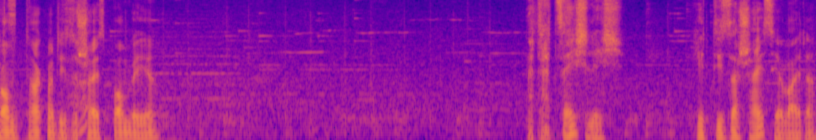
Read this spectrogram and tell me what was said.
Komm, trag mal diese scheiß Bombe hier. Ja, tatsächlich. Geht dieser Scheiß hier weiter.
